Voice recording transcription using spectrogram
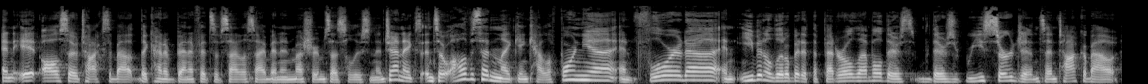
And it also talks about the kind of benefits of psilocybin and mushrooms as hallucinogenics. And so all of a sudden, like in California and Florida and even a little bit at the federal level, there's, there's resurgence and talk about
